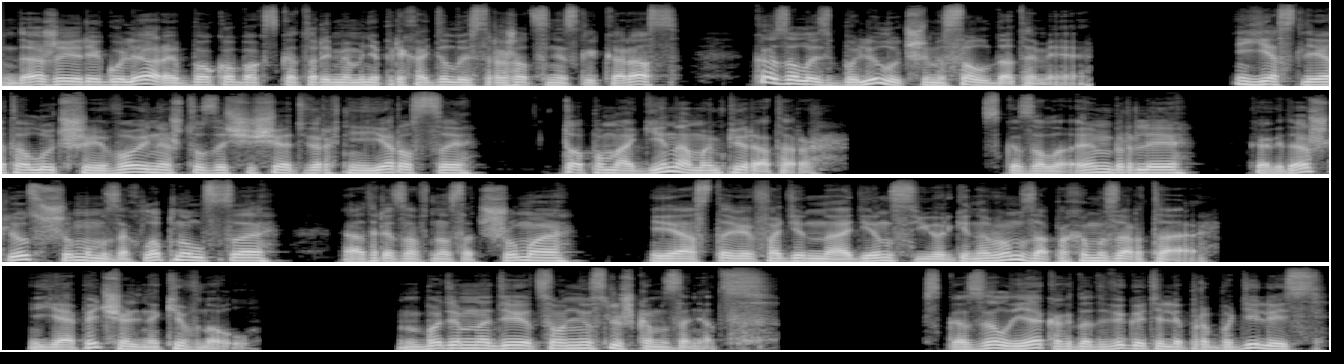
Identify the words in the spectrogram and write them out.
Даже и регуляры, бок о бок с которыми мне приходилось сражаться несколько раз, казалось, были лучшими солдатами. Если это лучшие воины, что защищают верхние ярусы, то помоги нам, Император», — сказала Эмберли, когда шлюз шумом захлопнулся, отрезав нас от шума и оставив один на один с Юргеновым запахом изо рта. Я печально кивнул. «Будем надеяться, он не слишком занят», — сказал я, когда двигатели пробудились,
